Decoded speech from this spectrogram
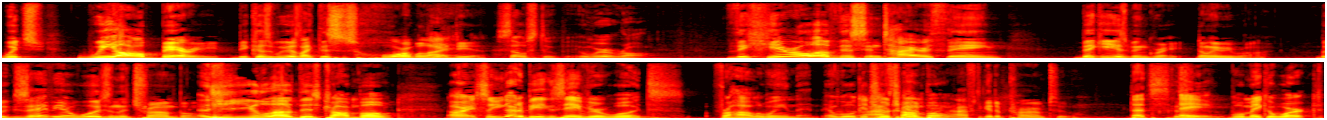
which we all buried because we was like, this is a horrible idea. So stupid. And we're wrong. The hero of this entire thing, Biggie has been great. Don't get me wrong. But Xavier Woods and the trombone. you love this trombone. All right, so you got to be Xavier Woods for Halloween then, and we'll get I you a have to get trombone. perm- I have to get a perm too. That's hey, we'll make it work.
